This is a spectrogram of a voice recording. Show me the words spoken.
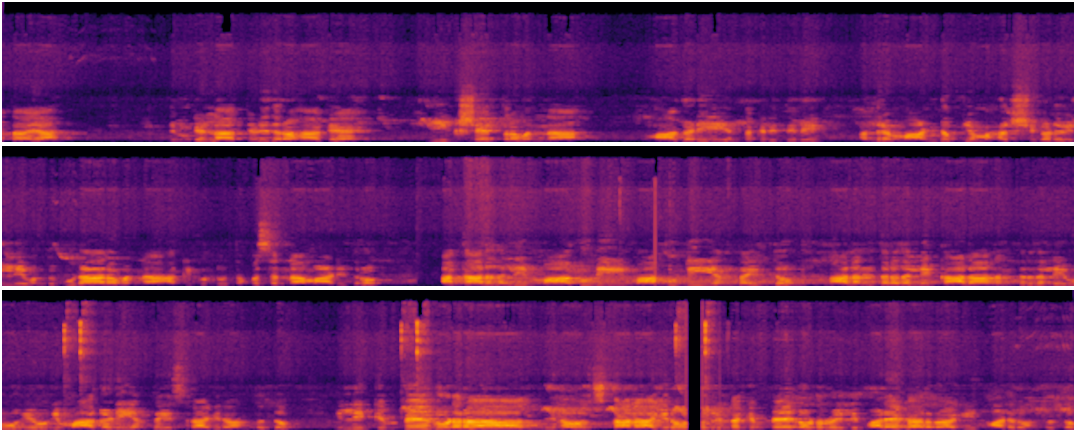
ರಂಗನಾಥಾಯ ನಿಮ್ಗೆಲ್ಲ ತಿಳಿದಿರೋ ಹಾಗೆ ಈ ಕ್ಷೇತ್ರವನ್ನ ಮಾಗಡಿ ಅಂತ ಕರಿತೀವಿ ಅಂದ್ರೆ ಮಾಂಡವ್ಯ ಮಹರ್ಷಿಗಳು ಇಲ್ಲಿ ಒಂದು ಗುಡಾರವನ್ನ ಹಾಕಿಕೊಂಡು ತಪಸ್ಸನ್ನ ಮಾಡಿದ್ರು. ಆ ಕಾಲದಲ್ಲಿ ಮಾಗುಡಿ, ಮಾಕುಟಿ ಅಂತ ಇತ್ತು. ಆ ನಂತರದಲ್ಲಿ, ಕಾಲಾನಂತರದಲ್ಲಿ ಹೋಗಿ ಹೋಗಿ ಮಾಗಡಿ ಅಂತ ಹೆಸರಾಗಿರೋವಂಥದ್ದು. ಇಲ್ಲಿ ಕೆಂಪೇಗೌಡರ, ಏನೋ ಸ್ಥಾನ ಆಗಿರೋದ್ರಿಂದ ಕೆಂಪೇಗೌಡರು ಇಲ್ಲಿ ಪಾಳೆಗಾರರಾಗಿ ಇದ್ ಮಾಡಿರುವಂತದ್ದು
